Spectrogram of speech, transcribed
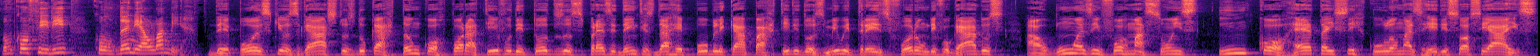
Vamos conferir com o Daniel Lamir. Depois que os gastos do cartão corporativo de todos os presidentes da República a partir de 2003 foram divulgados, algumas informações incorretas circulam nas redes sociais.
